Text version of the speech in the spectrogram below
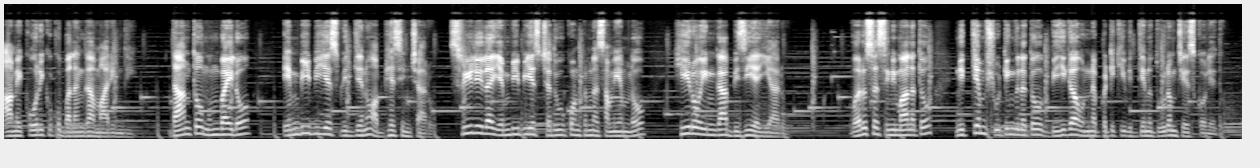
ఆమె కోరికకు బలంగా మారింది. దాంతో ముంబైలో ఎంబీబీఎస్ విద్యను అభ్యసించారు. శ్రీలీల ఎంబీబీఎస్ చదువుకుంటున్న సమయంలో హీరోయిన్గా బిజీ అయ్యారు. వరుస సినిమాలతో నిత్యం షూటింగులతో బిజీగా ఉన్నప్పటికీ విద్యను దూరం చేసుకోలేదు.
